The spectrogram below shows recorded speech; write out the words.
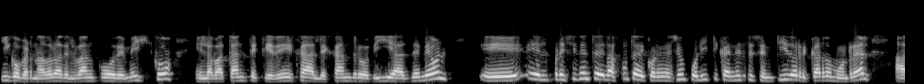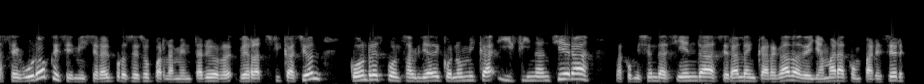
y gobernadora del Banco de México en la vacante que deja Alejandro Díaz de León. Eh, el presidente de la Junta de Coordinación Política, en este sentido, Ricardo Monreal, aseguró que se iniciará el proceso parlamentario de ratificación con responsabilidad económica y financiera. La Comisión de Hacienda será la encargada de llamar a comparecer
